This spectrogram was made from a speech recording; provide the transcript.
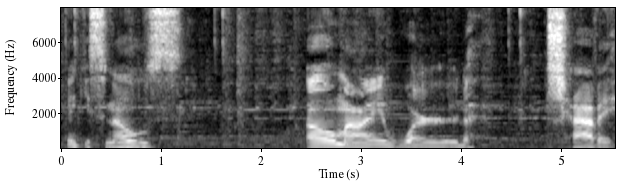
Thank you, Snows. Oh my word. Chavi.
